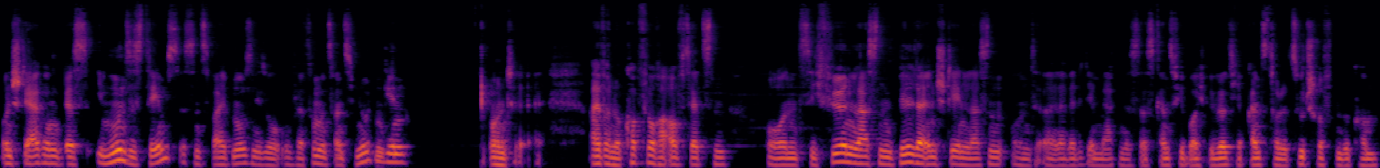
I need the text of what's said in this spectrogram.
und Stärkung des Immunsystems. Das sind zwei Hypnosen, die so ungefähr 25 Minuten gehen und äh, einfach nur Kopfhörer aufsetzen und sich führen lassen, Bilder entstehen lassen und äh, da werdet ihr merken, dass das ganz viel bei euch bewirkt. Ich habe ganz tolle Zuschriften bekommen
